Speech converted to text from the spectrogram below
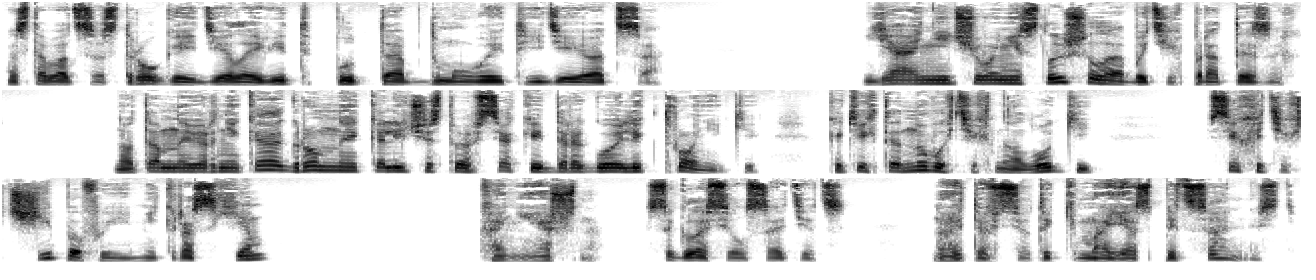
оставаться строгой и делая вид, будто обдумывает идею отца. Я ничего не слышала об этих протезах. Но там наверняка огромное количество всякой дорогой электроники, каких-то новых технологий, всех этих чипов и микросхем. Конечно, согласился отец. Но это все-таки моя специальность.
